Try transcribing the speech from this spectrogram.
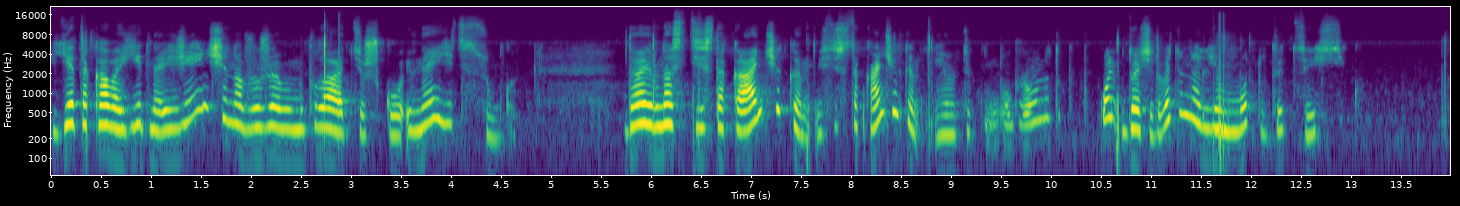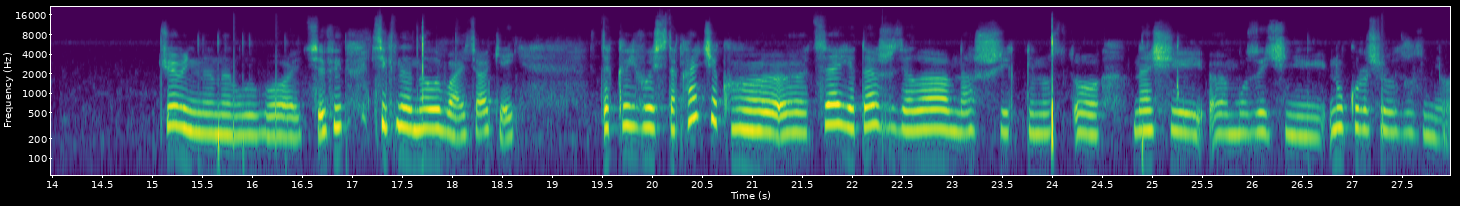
є така вагітна жінка в рожевому платьишку, і в є ця сумка. Далі в нас ці стаканчики, ці стаканчики, я так, ну, воно так прикольно. До речі, давайте нальємо туди цей сік. Чого він не наливається? Сік не наливається, окей. Такий ось стаканчик, е, це я теж взяла в нашій кіно, в нашій е, музичній. Ну, коротше, ви зрозуміли.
